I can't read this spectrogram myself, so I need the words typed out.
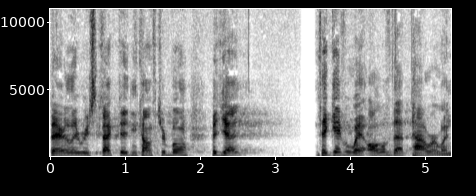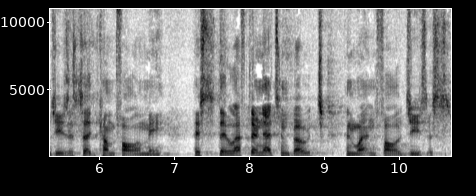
fairly respected and comfortable, but yet they gave away all of that power when Jesus said, Come follow me. They, they left their nets and boats and went and followed Jesus.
